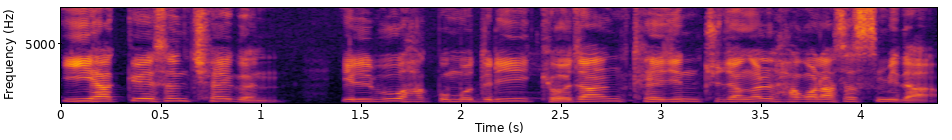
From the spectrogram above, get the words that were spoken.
이 학교에선 최근 일부 학부모들이 교장 퇴진 주장을 하고 나섰습니다.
